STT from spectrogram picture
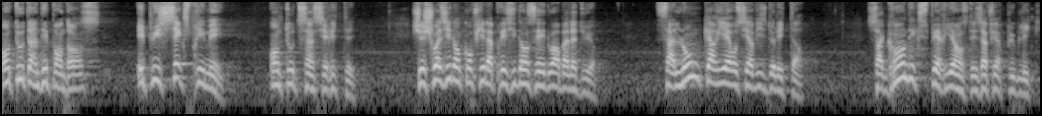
en toute indépendance, et puisse s'exprimer en toute sincérité. J'ai choisi d'en confier la présidence à Édouard Balladur. Sa longue carrière au service de l'État, sa grande expérience des affaires publiques,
